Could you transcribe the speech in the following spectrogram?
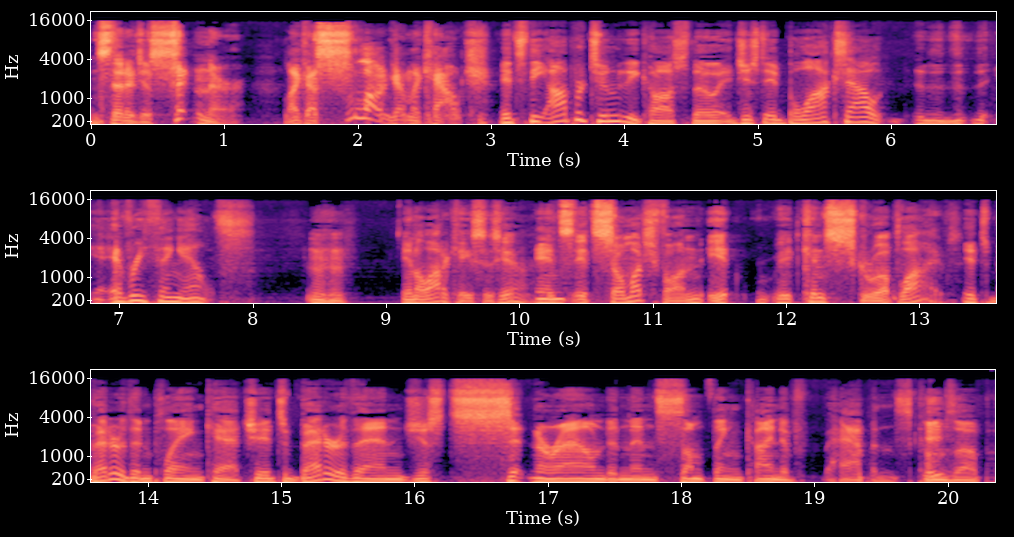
instead of just sitting there like a slug on the couch. It's the opportunity cost, though. It just it blocks out th- th- everything else. Mm-hmm. In a lot of cases, yeah. And- it's it's so much fun. It it can screw up lives. It's better than playing catch. It's better than just sitting around and then something kind of happens, comes It- up.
